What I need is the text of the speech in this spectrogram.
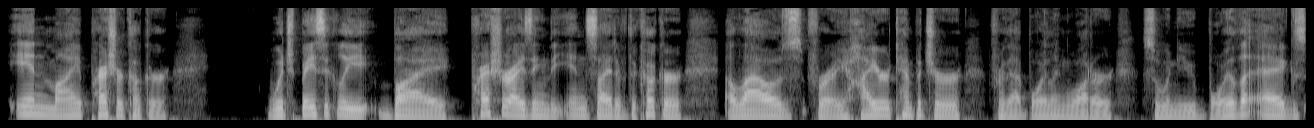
in my pressure cooker, which basically by pressurizing the inside of the cooker allows for a higher temperature for that boiling water. So when you boil the eggs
